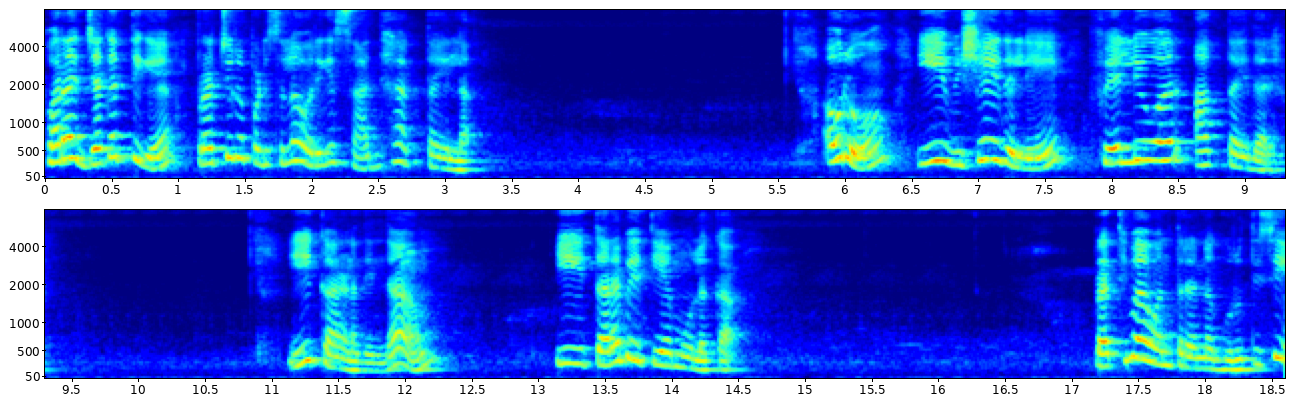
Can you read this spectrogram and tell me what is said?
ಹೊರ ಜಗತ್ತಿಗೆ ಪ್ರಚುರಪಡಿಸಲು ಅವರಿಗೆ ಸಾಧ್ಯ ಆಗ್ತಾ ಇಲ್ಲ. ಅವರು ಈ ವಿಷಯದಲ್ಲಿ ಫೇಲ್ಯೂರ್ ಆಗ್ತಾ ಇದ್ದಾರೆ. ಈ ಕಾರಣದಿಂದ ಈ ತರಬೇತಿಯ ಮೂಲಕ ಪ್ರತಿಭಾವಂತರನ್ನು ಗುರುತಿಸಿ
